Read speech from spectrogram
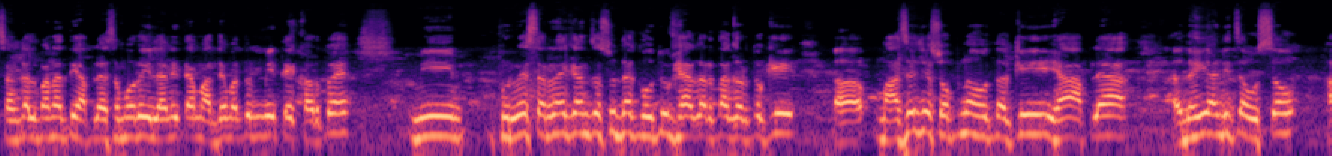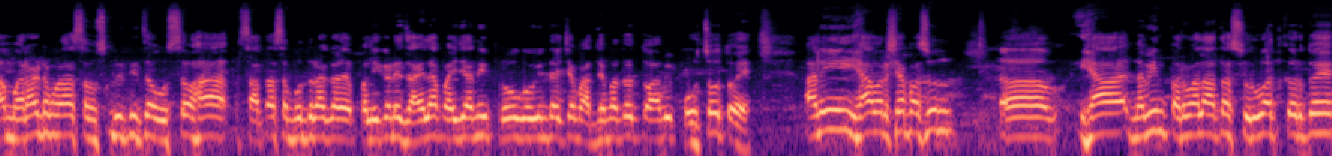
संकल्पना ती आपल्यासमोर येईल आणि त्या माध्यमातून मी ते करतोय. मी पूर्वेश सरनाईकांचं सुद्धा कौतुक ह्याकरता करतो की माझं जे स्वप्न होतं की ह्या आपल्या दहीहंडीचा उत्सव हा मराठमोळा संस्कृतीचा उत्सव हा साता समुद्राकडे पलीकडे जायला पाहिजे आणि प्रो गोविंदाच्या माध्यमातून तो आम्ही पोहोचवतोय. आणि ह्या वर्षापासून ह्या नवीन पर्वाला आता सुरुवात करतोय.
